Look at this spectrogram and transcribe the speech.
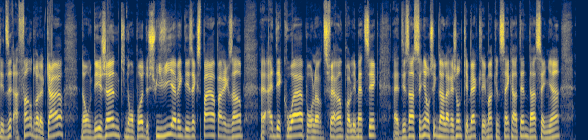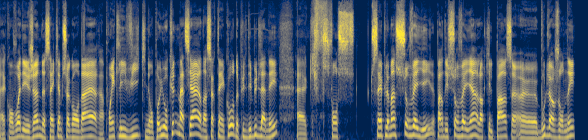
c'est dire, à fendre le cœur. Donc, des jeunes qui n'ont pas de suivi avec des experts, par exemple, euh, adéquats pour leurs différentes problématiques. Euh, des enseignants, on sait que dans la région de Québec, il manque une cinquantaine d'enseignants, euh, qu'on voit des jeunes de cinquième secondaire à Pointe-Lévis qui n'ont pas eu aucune matière dans certains cours depuis le début de l'année, qui se font tout simplement surveillés par des surveillants alors qu'ils passent un, bout de leur journée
